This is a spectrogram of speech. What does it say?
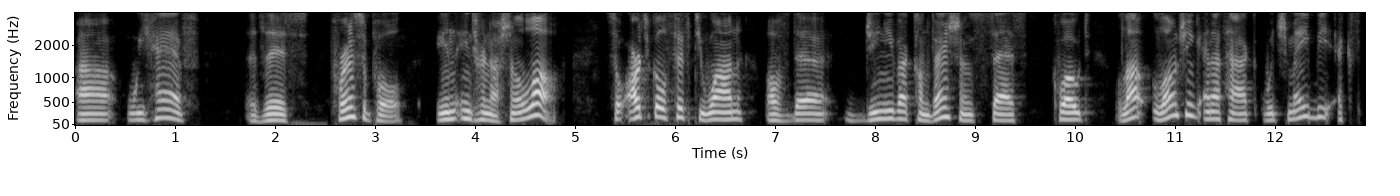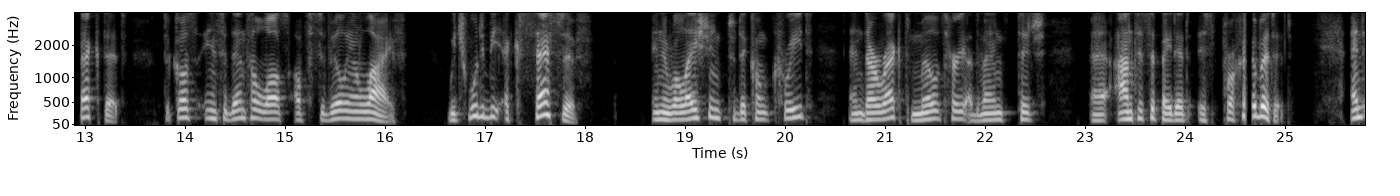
uh, we have this principle in international law. So Article 51 of the Geneva Convention says, quote, launching an attack which may be expected to cause incidental loss of civilian life, which would be excessive in relation to the concrete and direct military advantage uh, anticipated is prohibited. And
